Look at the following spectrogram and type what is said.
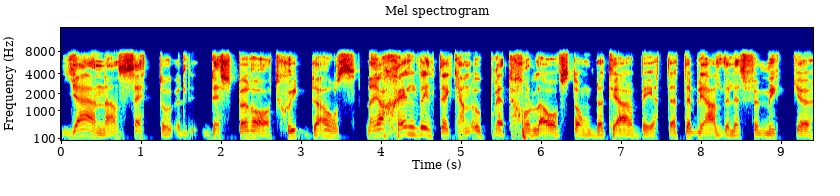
hjärnans sätt att desperat skydda oss. När jag själv inte kan upprätthålla avståndet till arbetet, det blir alldeles för mycket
